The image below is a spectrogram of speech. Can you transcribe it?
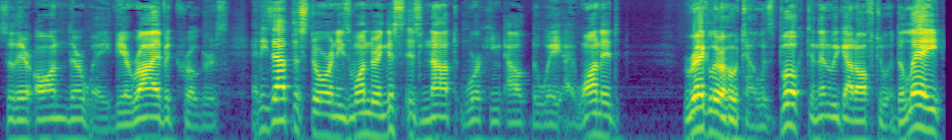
So they're on their way. They arrive at Kroger's. And he's at the store and he's wondering, this is not working out the way I wanted regular hotel is booked, and then we got off to a delay,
